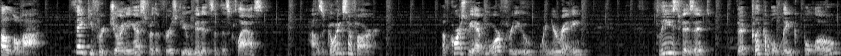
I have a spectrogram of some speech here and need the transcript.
Aloha. Thank you for joining us for the first few minutes of this class. How's it going so far? Of course, we have more for you when you're ready. Please visit the clickable link below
